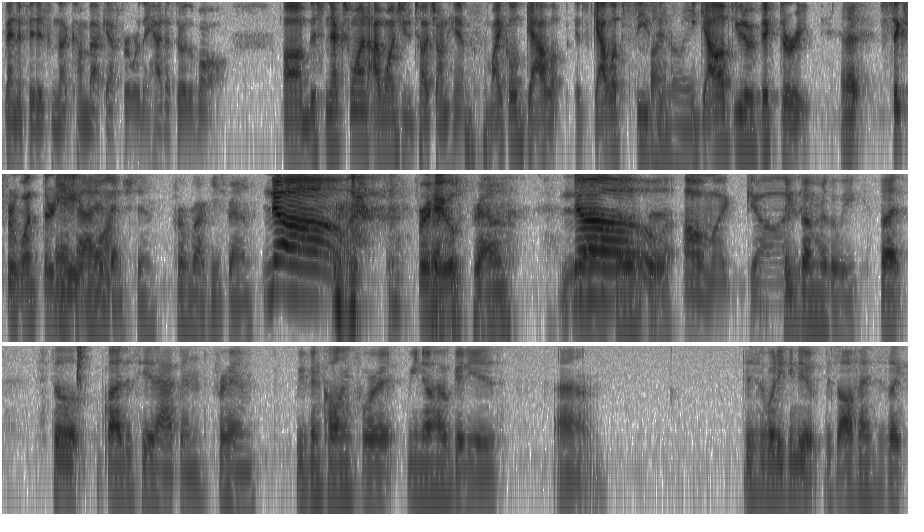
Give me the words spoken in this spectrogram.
benefited from that comeback effort where they had to throw the ball. Um, this next one, I want you to touch on him. Michael Gallup. It's Gallup's season. Finally. He galloped you to victory. And I, Six for 138 and I and one. benched him for Marquise Brown. No! for who? Marquise Brown. No! the- oh my god. Big bummer of the week, but still glad to see it happen for him. We've been calling for it. We know how good he is. Um, this is what he can do. This offense is like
